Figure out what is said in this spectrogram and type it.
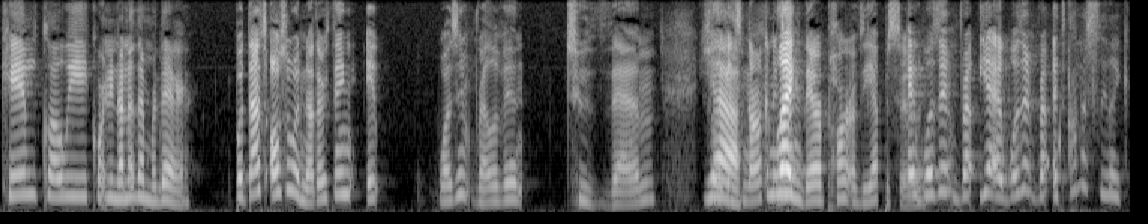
Kim, Khloé, Kourtney, none of them were there. but that's also another thing. It wasn't relevant to them. So like, Yeah. it's not going to Like, be their part of the episode. It wasn't. Re- yeah, it wasn't. Re- it's honestly like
